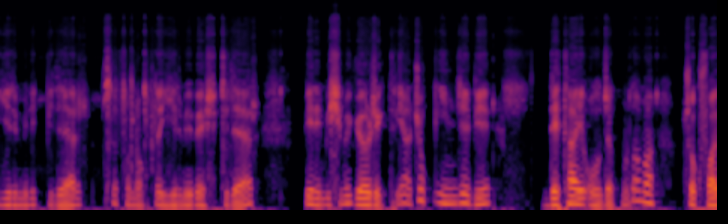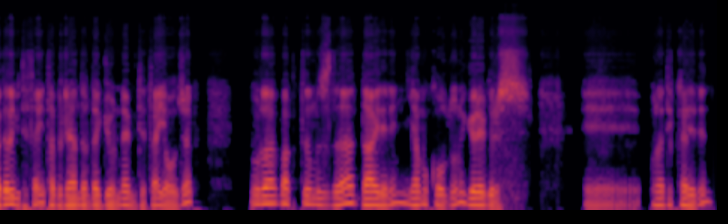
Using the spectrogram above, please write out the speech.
0.20'lik bir değer, 0.25'lik bir değer benim işimi görecektir. Yani çok ince bir detay olacak burada ama çok faydalı bir detay. Tabi renderda görünen bir detay olacak. Burada baktığımızda dairenin yamuk olduğunu görebiliriz. Ee, buna dikkat edin.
